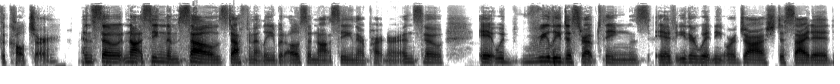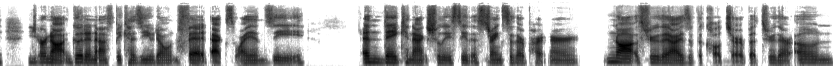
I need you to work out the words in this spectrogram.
the culture. And so, not seeing themselves, definitely, but also not seeing their partner. And so, it would really disrupt things if either Whitney or Josh decided you're not good enough because you don't fit X, Y, and Z and they can actually see the strengths of their partner not through the eyes of the culture but through their own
